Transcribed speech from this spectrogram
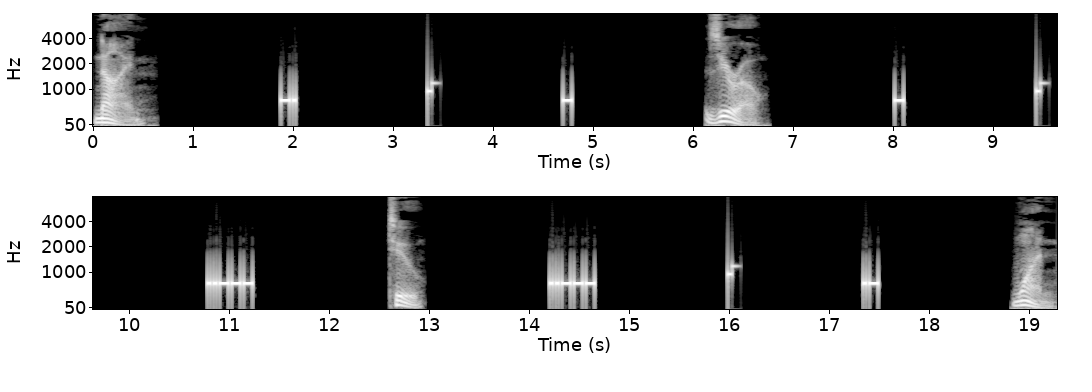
Nine. Zero. Two. One.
